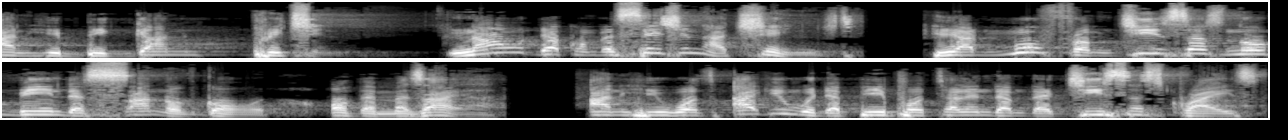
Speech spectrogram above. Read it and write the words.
and he began preaching. Now, the conversation had changed. He had moved from Jesus not being the Son of God or the Messiah. And he was arguing with the people, telling them that Jesus Christ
